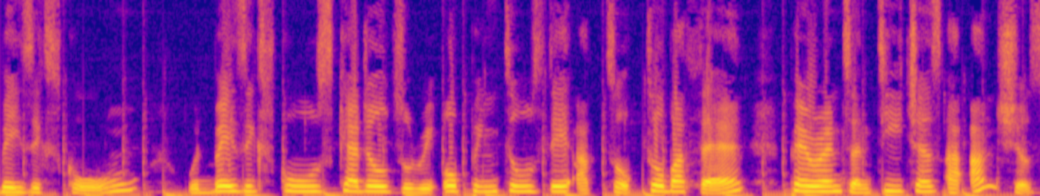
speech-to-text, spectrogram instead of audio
Basic School. With basic schools scheduled to reopen Tuesday, October 3rd, parents and teachers are anxious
